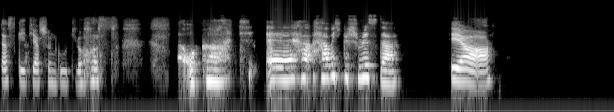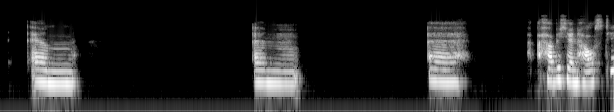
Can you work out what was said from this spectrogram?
das geht ja schon gut los. Oh Gott. Äh, ha habe ich Geschwister? Ja, Ähm, ähm, äh, habe ich ein Haustier?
